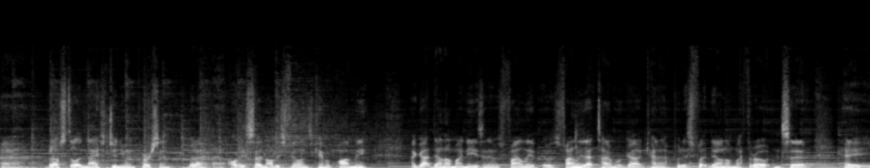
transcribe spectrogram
Uh, but I was still a nice, genuine person. But I, I, all of a sudden, all these feelings came upon me. I got down on my knees, and it was finally it was finally that time where God kind of put His foot down on my throat and said, "Hey,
